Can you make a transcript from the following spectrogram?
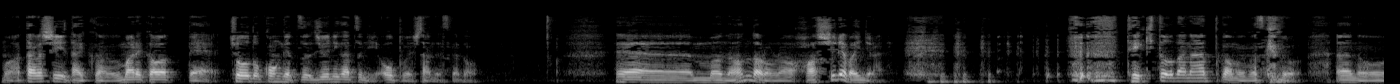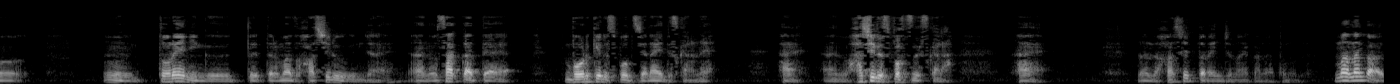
もう新しい体育館が生まれ変わって、ちょうど今月12月にオープンしたんですけど、えー、まあなんだろうな、走ればいいんじゃない？適当だなとか思いますけど、あの、うん、トレーニングと言ったらまず走るんじゃない？あの、サッカーってボール蹴るスポーツじゃないですからね。はい。あの、走るスポーツですから。はい。なんだ、走ったらいいんじゃないかなと思う。まあなんか、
